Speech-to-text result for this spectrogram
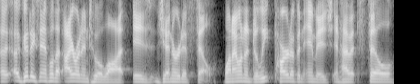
a, good example that I run into a lot is generative fill. When I want to delete part of an image and have it fill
